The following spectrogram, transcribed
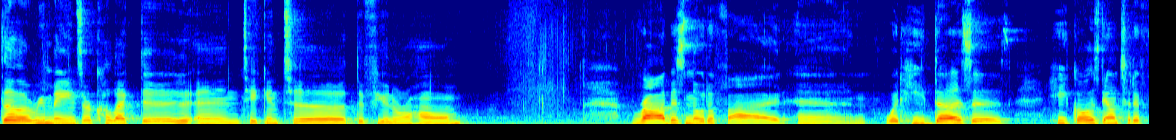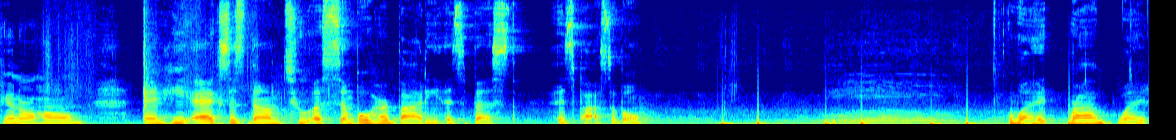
the remains are collected and taken to the funeral home, Rob is notified, and what he does is he goes down to the funeral home and he asks them to assemble her body as best as possible. What, Rob? What?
